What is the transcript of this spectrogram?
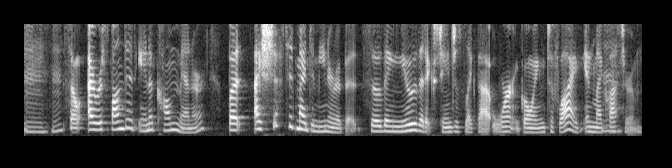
Mm-hmm. So I responded in a calm manner, but I shifted my demeanor a bit so they knew that exchanges like that weren't going to fly in my mm. classroom.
